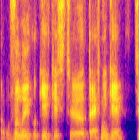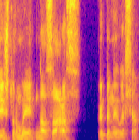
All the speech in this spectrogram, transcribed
велику кількість е, техніки, ці штурми на зараз припинилися.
